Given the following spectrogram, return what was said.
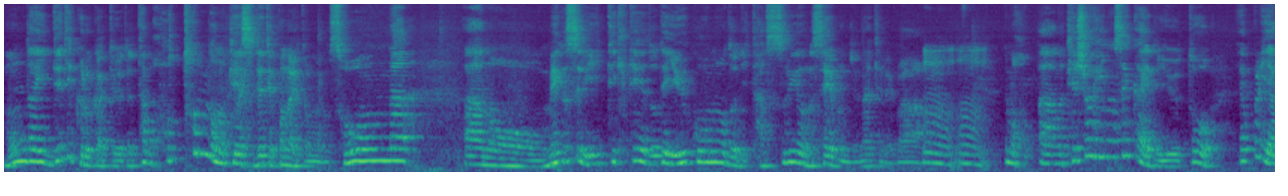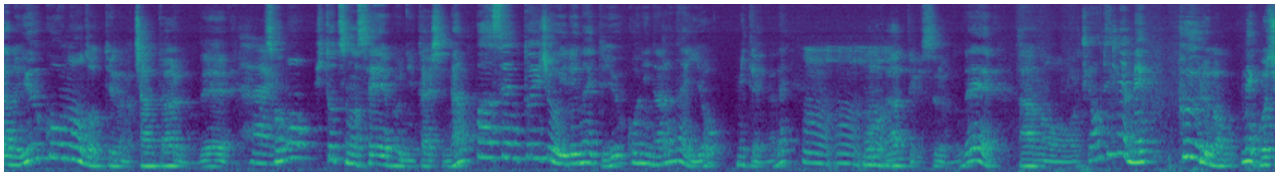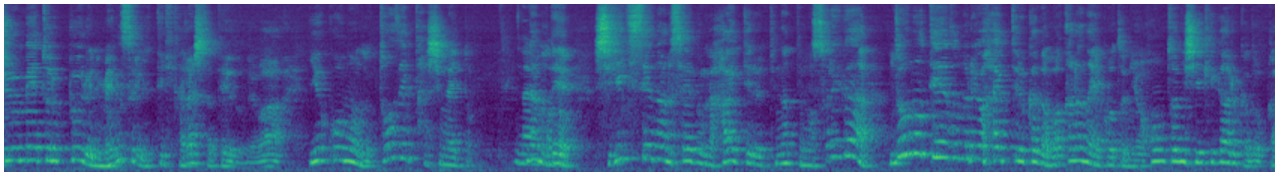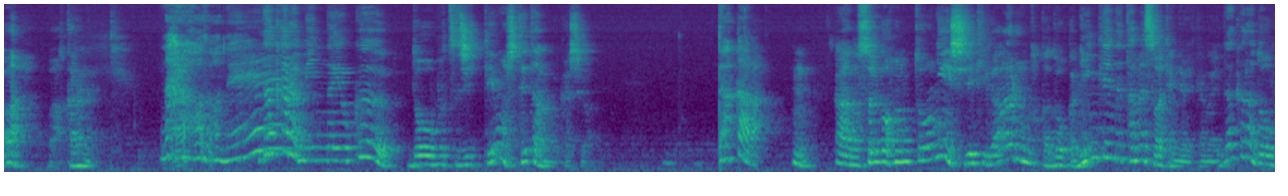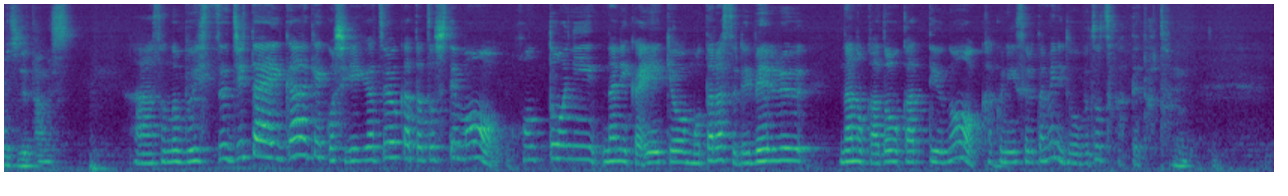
問題出てくるかって言われたら多分ほとんどのケース出てこないと思う。そんな、あの、目薬1滴程度で有効濃度に達するような成分じゃなければ、うんうん。でもあの化粧品の世界で言うと、やっぱりあの有効濃度っていうのがちゃんとあるので、はい。その一つの成分に対して何パーセント以上入れないと有効にならないよ、みたいなね、うんうんものがあったりするので、あの基本的にはめプールの、ね、50メートルプールに目薬1滴垂らした程度では有効濃度当然達しないと。なので刺激性のある成分が入ってるってなってもそれがどの程度の量入ってるかがわからないことには本当に刺激があるかどうかはわからない。なるほどね。だからみんなよく動物実験をしてたの昔は。だから。うん、あのそれが本当に刺激があるのかどうか人間で試すわけにはいかないだから動物で試すあーその物質自体が結構刺激が強かったとしても本当に何か影響をもたらすレベルなのかどうかっていうのを確認するために動物を使ってたと。うん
